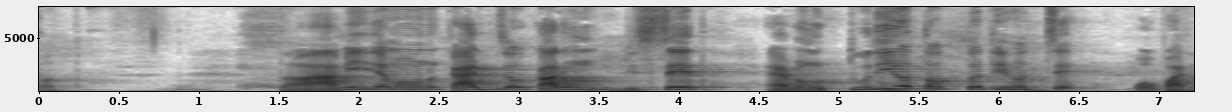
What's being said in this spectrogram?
তত্ত্ব। তো আমি যেমন কার্য, কারণ বিশ্বের এবং তুরীয় তত্ত্বটি হচ্ছে ওপারি।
